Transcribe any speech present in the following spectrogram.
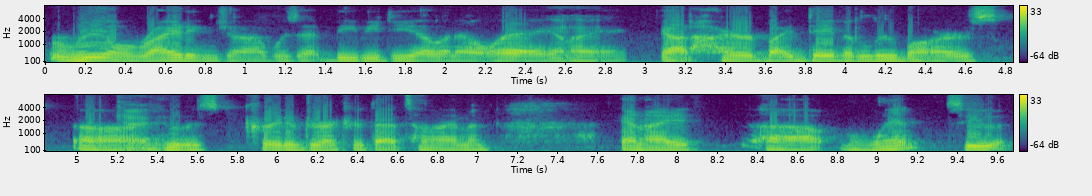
real writing job was at BBDO in LA, and I got hired by David Lubars, uh, Okay. who was creative director at that time, and and I uh, went to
